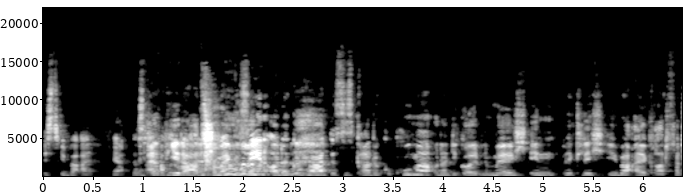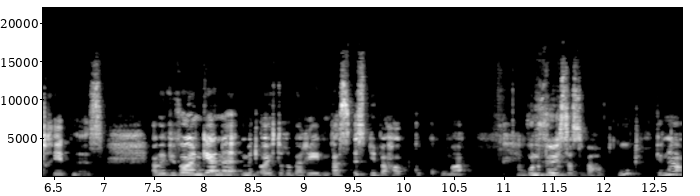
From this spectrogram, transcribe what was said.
ist überall. Ja, Das ich glaube, jeder hat es schon mal gesehen oder gehört, dass es gerade Kurkuma oder die goldene Milch in wirklich überall gerade vertreten ist. Aber wir wollen gerne mit euch darüber reden, was ist überhaupt Kurkuma? Und, Und wo- ist das überhaupt gut? Genau.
